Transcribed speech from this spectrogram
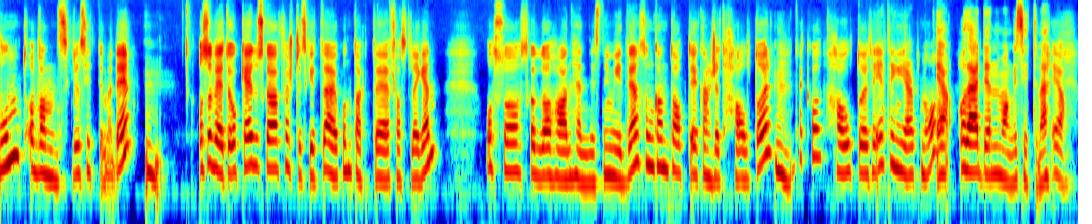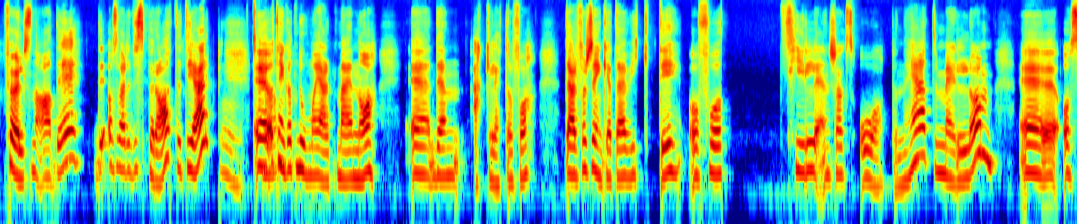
vondt og vanskelig å sitte med det. Og så vet du, ok, du skal, første skrittet er jo å kontakte fastlegen. Og så skal du da ha en henvisning videre, som kan ta opp til kanskje et halvt år. Det er ikke et halvt år til. Jeg trenger hjelp nå. Ja, og det er den mange sitter med. Ja. Følelsen av det, det så være desperat etter hjelp, eh, og tenke at noe må hjelpe meg nå, eh, den er ikke lett å få. Derfor tenker jeg at det er viktig å få til en slags åpenhet mellom eh, oss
